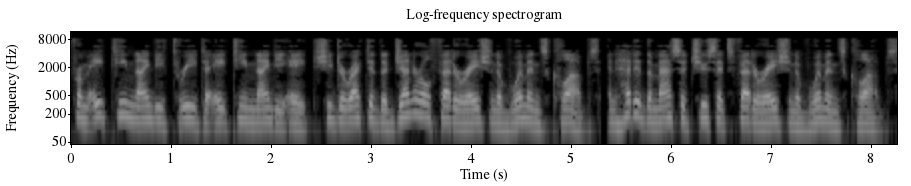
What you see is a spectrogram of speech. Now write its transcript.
From 1893 to 1898 she directed the General Federation of Women's Clubs, and headed the Massachusetts Federation of Women's Clubs.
